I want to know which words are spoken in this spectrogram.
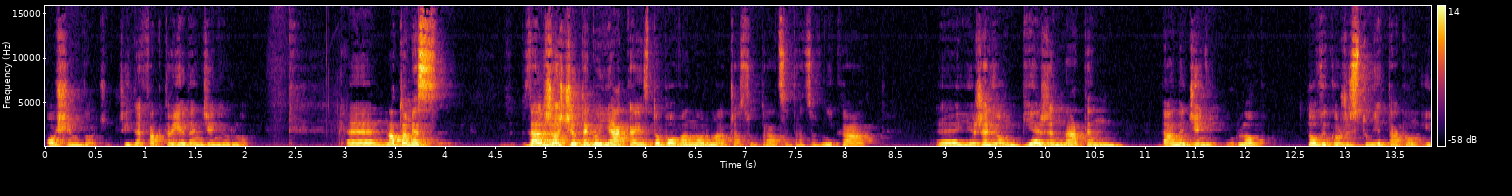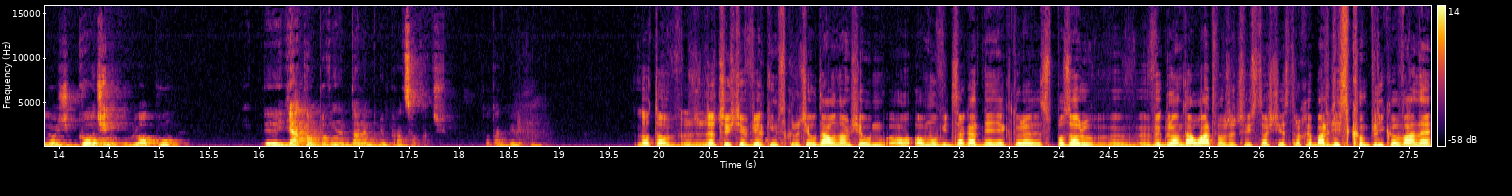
8 godzin, czyli de facto jeden dzień urlopu. E, natomiast w zależności od tego, jaka jest dobowa norma czasu pracy pracownika, e, jeżeli on bierze na ten dany dzień urlop, to wykorzystuje taką ilość godzin urlopu, e, jaką powinien w danym dniu pracować. To tak wielkie. No to rzeczywiście w wielkim skrócie udało nam się omówić zagadnienie, które z pozoru wygląda łatwo, w rzeczywistości jest trochę bardziej skomplikowane.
